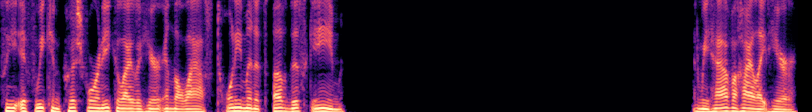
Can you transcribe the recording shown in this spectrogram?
See if we can push for an equalizer here in the last 20 minutes of this game. And we have a highlight here.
